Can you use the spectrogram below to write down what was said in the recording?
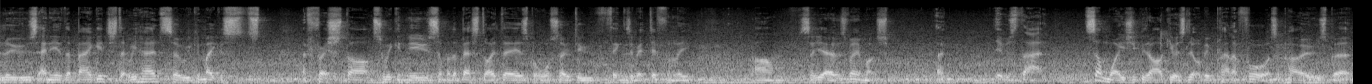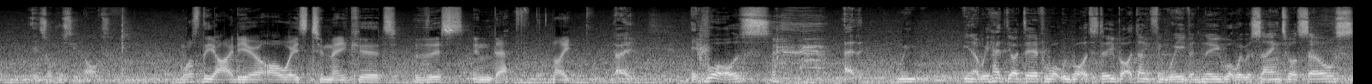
lose any of the baggage that we had so we can make a fresh start so we can use some of the best ideas but also do things a bit differently um, so yeah it was very much a, it was that in some ways you could argue it's a Little Big Planet 4 I suppose but it's obviously not Was the idea always to make it this in depth? Like, it was we you know we had the idea for what we wanted to do but I don't think we even knew what we were saying to ourselves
